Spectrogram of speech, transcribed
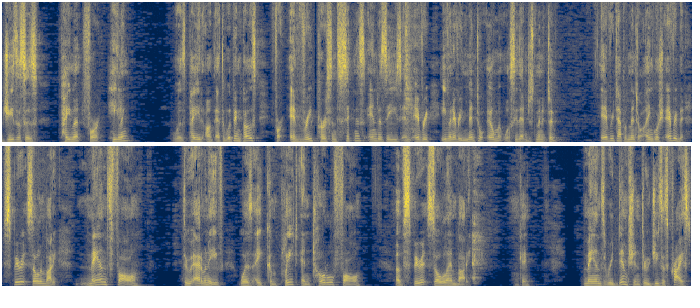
Jesus' payment for healing was paid on, at the whipping post for every person's sickness and disease and every, even every mental ailment. We'll see that in just a minute too. Every type of mental anguish, every bit, spirit, soul, and body. Man's fall through Adam and Eve was a complete and total fall of spirit, soul, and body. Okay? Man's redemption through Jesus Christ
